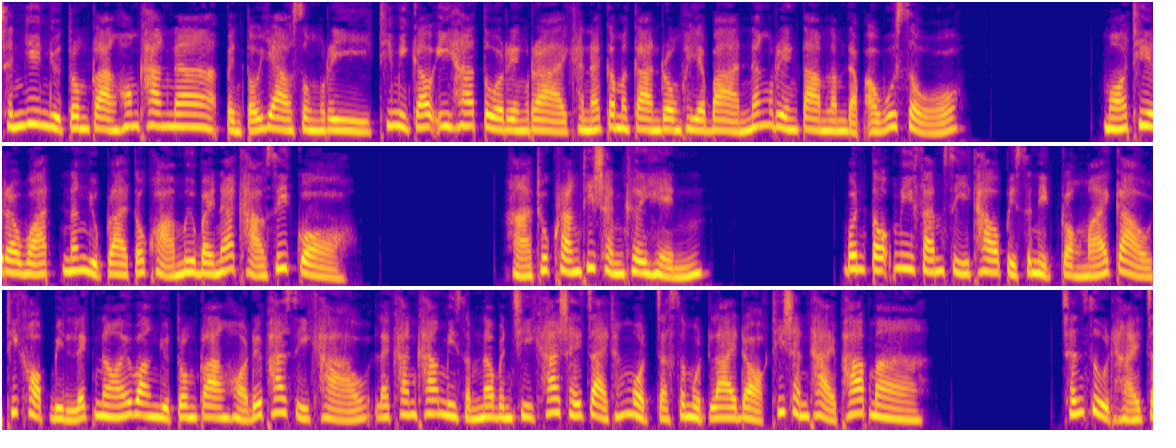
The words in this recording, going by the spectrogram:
ฉันยืนอยู่ตรงกลางห้องข้างหน้า เป็นโต๊ะยาวทรงรีที่มีเก้าอี้ห้าตัวเรียงราย คณะกรรมการโรงพยาบาลนั่งเรียงตามลำดับอาวุโส หมอธีรวัตรนั่งอยู่ปลายโต๊ะขวามือใบหน้าขาวซีดกว่าหาทุกครั้งที่ฉันเคยเห็น บนโต๊ะมีแฟ้มสีเทาปิดสนิทกล่องไม้เก่าที่ขอบบินเล็กน้อยวางอยู่ตรงกลางห่อด้วยผ้าสีขาว และข้างๆมีสำเนาบัญชีค่าใช้จ่ายทั้งหมดจากสมุดลายดอกที่ฉันถ่ายภาพมา ฉันสูดหายใจ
